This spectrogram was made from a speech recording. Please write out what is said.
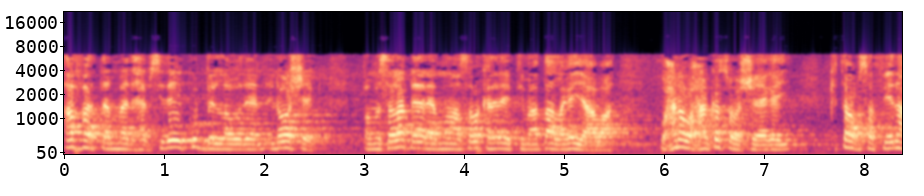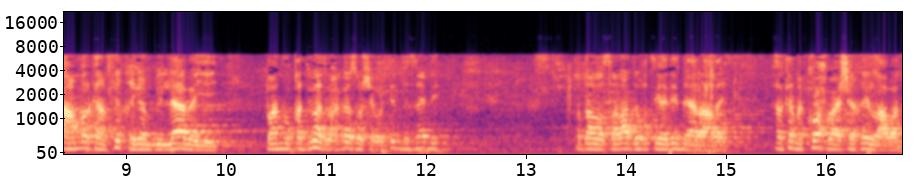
Afarta madhab siday ku bilowdeen inoo sheeg oo masalo dheer ee munaasabo kale inay timaadaa laga yaabaa. Waxna waxaan ka soo sheegay kitaabka safiinaha markaan fiqigan bilaabayey baan muqadimaadka waxaan ka soo sheegay. Haddaaba salaada waktigeedii dheeraaday halkana koox baa sheekii laaban.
